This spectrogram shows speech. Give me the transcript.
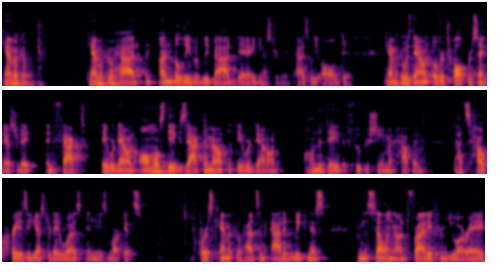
Cameco. Cameco had an unbelievably bad day yesterday, as we all did. Cameco was down over 12% yesterday. In fact, they were down almost the exact amount that they were down on the day that Fukushima happened. That's how crazy yesterday was in these markets. Of course, Cameco had some added weakness from the selling on Friday from URA.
